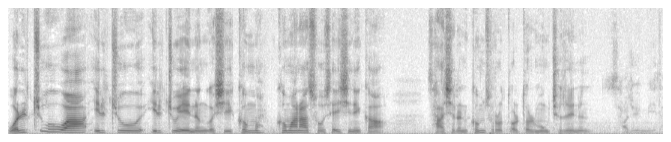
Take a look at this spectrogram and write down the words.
월주와 일주 일주에 있는 것이 금, 금 하나 수 셋이니까 사실은 금수로 똘똘 뭉쳐져 있는 사주입니다.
